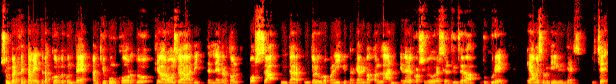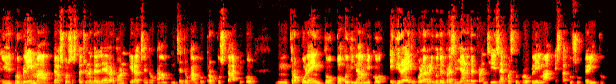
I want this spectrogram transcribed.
Sono perfettamente d'accordo con te, anch'io concordo che la rosa dei, dell'Everton possa puntare appunto all'Europa League perché è arrivato all'AN e nelle prossime ore si aggiungerà Ducouré e Ames Rodriguez. Cioè, il problema della scorsa stagione dell'Everton era il centrocampo, un centrocampo troppo statico mh, troppo lento, poco dinamico e direi che con l'arrivo del brasiliano e del francese questo problema è stato superito.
